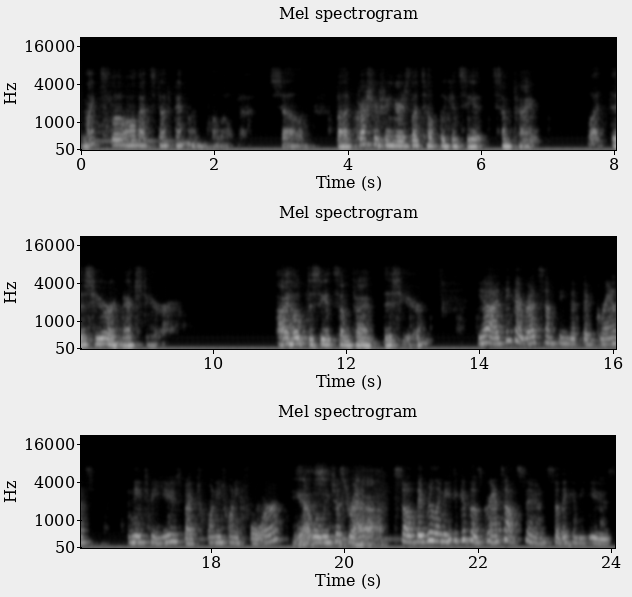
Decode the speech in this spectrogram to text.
might slow all that stuff down a little bit. So, but cross your fingers. Let's hope we can see it sometime, what, this year or next year? I hope to see it sometime this year. Yeah, I think I read something that the grants need to be used by 2024. Is yes, that what we just read? Yeah. So they really need to get those grants out soon so they can be used.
